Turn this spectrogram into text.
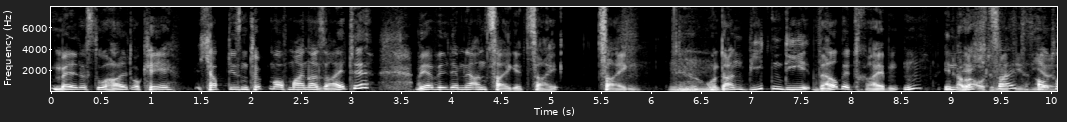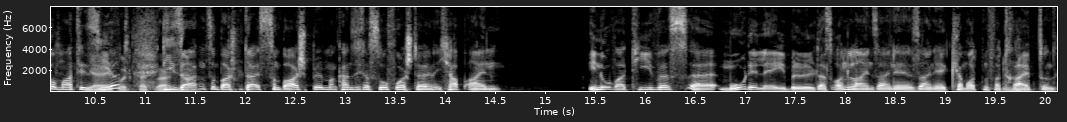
meldest du halt, okay, ich habe diesen Typen auf meiner Seite, wer will dem eine Anzeige zei zeigen? Und dann bieten die Werbetreibenden in Aber Echtzeit automatisiert. Ja, automatisiert, grad sagen, die ja. sagen zum Beispiel, da ist zum Beispiel, man kann sich das so vorstellen, ich habe ein innovatives äh, Modelabel, das online seine, seine Klamotten vertreibt und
